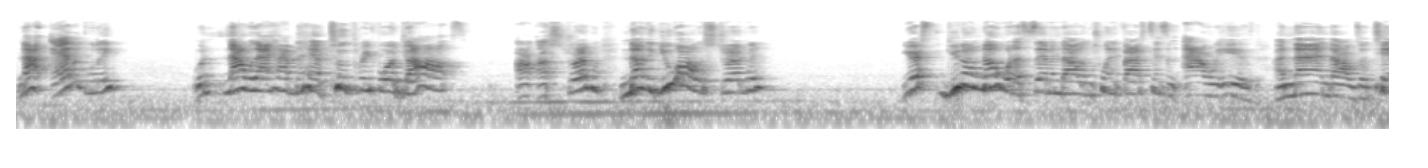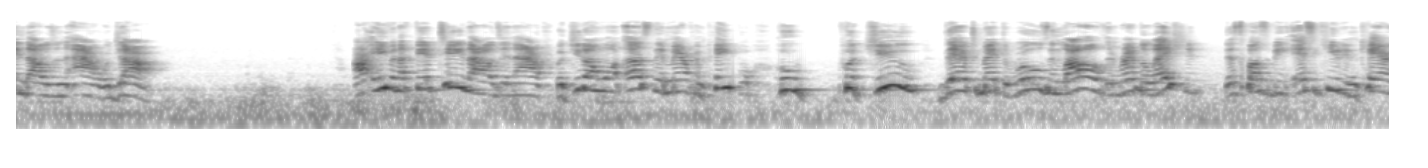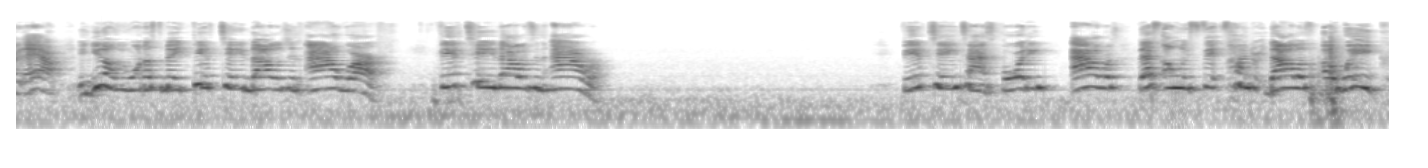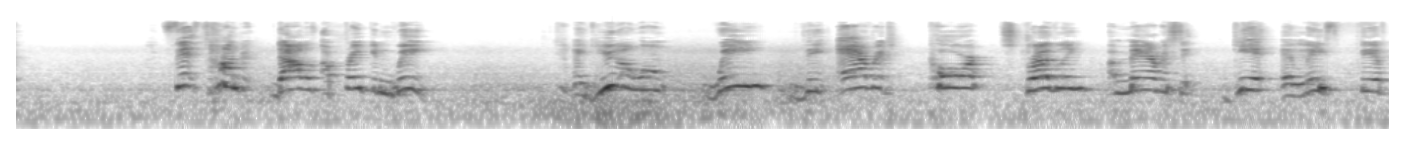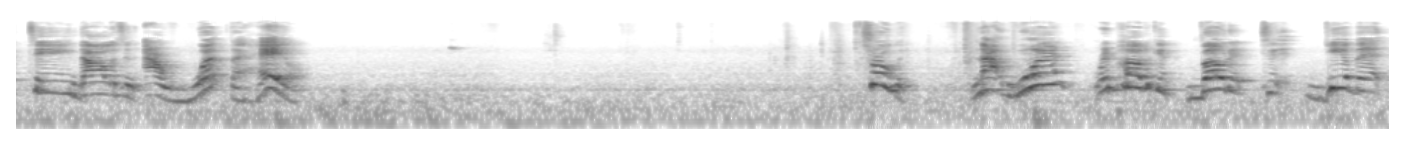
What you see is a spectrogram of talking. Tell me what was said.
Not adequately. Not without having to have two, three, four jobs. Are, are struggling. None of you all are struggling. You're you don't know what a seven dollar and twenty five cents an hour is, a nine dollars or ten dollars an hour job, or even a fifteen dollars an hour. But you don't want us, the American people, who put you there to make the rules and laws and regulation that's supposed to be executed and carried out. And you don't even want us to make $15 an hour. $15 an hour. 15 times 40 hours, that's only $600 a week. $600 a freaking week. And you don't want we, the average poor, struggling Americans to get at least $15 an hour. What the hell? Truly, not one Republican voted to give that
